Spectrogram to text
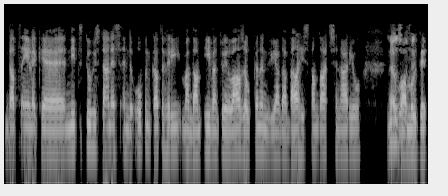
dat eigenlijk uh, niet toegestaan is in de open categorie, maar dan eventueel wel zou kunnen via dat Belgisch standaard scenario. Uh, wat moet, dit,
